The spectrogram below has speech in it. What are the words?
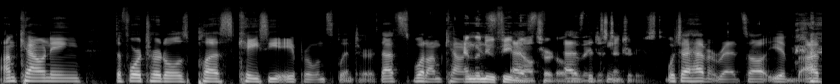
I'm counting the four turtles plus Casey, April, and Splinter. That's what I'm counting. and the new as- female as- turtle as that they the just team, introduced. which I haven't read, so yeah, I've,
